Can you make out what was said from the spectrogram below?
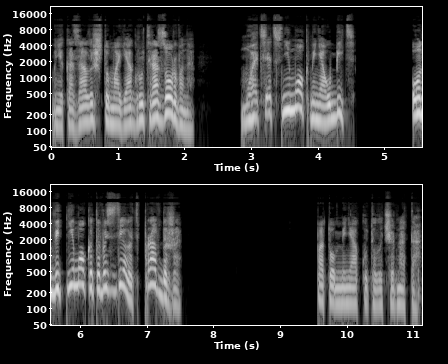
Мне казалось, что моя грудь разорвана. Мой отец не мог меня убить. Он ведь не мог этого сделать, правда же? Потом меня окутала чернота.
